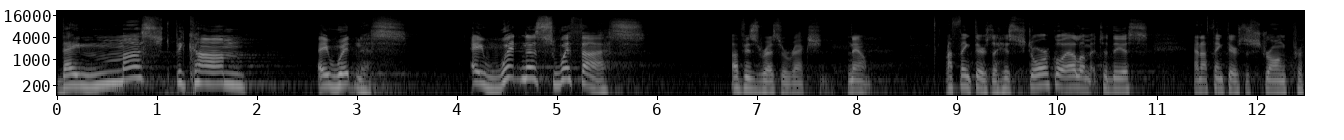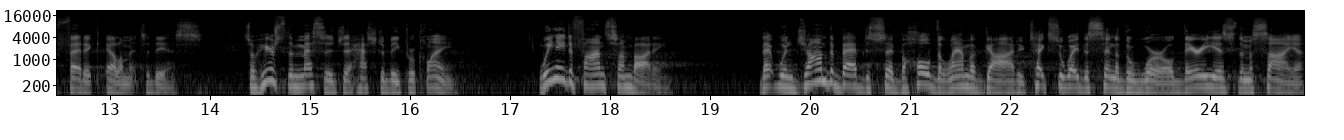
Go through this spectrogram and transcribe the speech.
They must become a witness, a witness with us of his resurrection. Now, I think there's a historical element to this, and I think there's a strong prophetic element to this. So here's the message that has to be proclaimed. We need to find somebody that when John the Baptist said, Behold, the Lamb of God who takes away the sin of the world, there he is, the Messiah.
